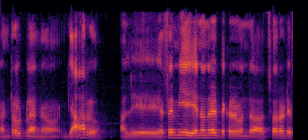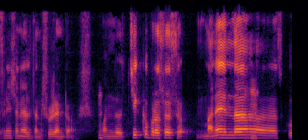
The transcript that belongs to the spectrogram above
control plan ಯಾರು ಅಲ್ಲಿ ಎಫ್ ಎಂ ಎ ಏನು ಅಂದ್ರೆ ಬೇಕಾದ್ರೆ ಒಂದು ಹತ್ತು ಸಾವಿರ ಡೆಫಿನೇಷನ್ ಹೇಳ್ತಾನೆ ಸ್ಟೂಡೆಂಟ್ ಒಂದು ಚಿಕ್ಕ ಪ್ರೊಸೆಸ್ ಮನೆಯಿಂದ ಸ್ಕೂ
